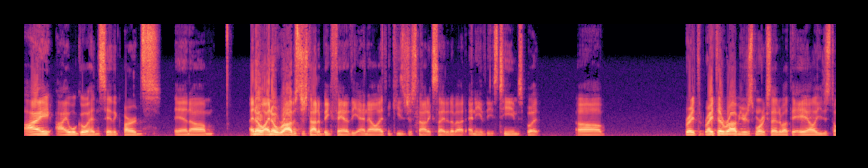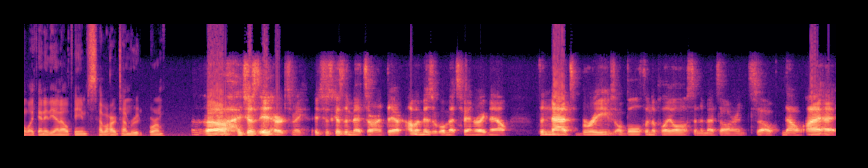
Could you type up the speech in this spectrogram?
I I will go ahead and say the Cards, and um, I know I know Rob's just not a big fan of the NL. I think he's just not excited about any of these teams. But uh, right right there, Rob, you're just more excited about the AL. You just don't like any of the NL teams. Have a hard time rooting for them. Uh, it just it hurts me. It's just because the Mets aren't there. I'm a miserable Mets fan right now. The Nats, Braves are both in the playoffs, and the Mets aren't. So no, I, I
